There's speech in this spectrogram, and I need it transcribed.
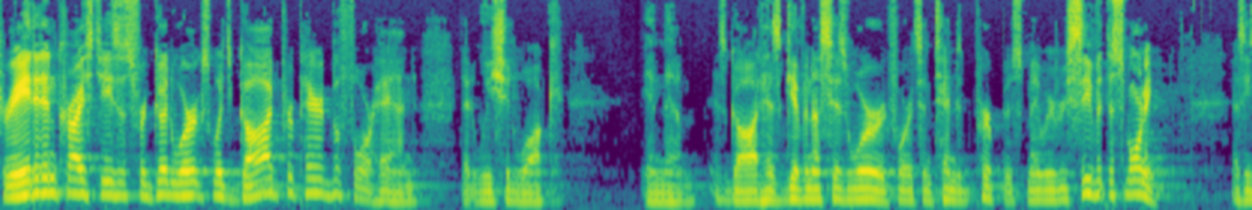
created in Christ Jesus for good works, which God prepared beforehand that we should walk in them. As God has given us His word for its intended purpose, may we receive it this morning as He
